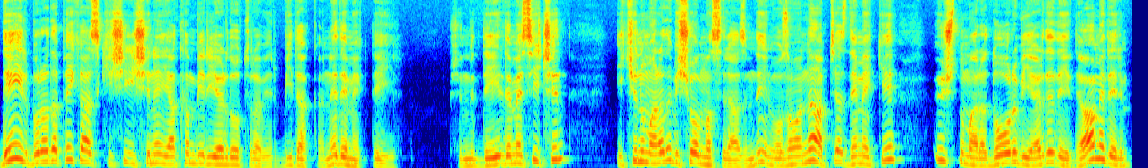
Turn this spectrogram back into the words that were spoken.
Değil burada pek az kişi işine yakın bir yerde oturabilir. Bir dakika ne demek değil? Şimdi değil demesi için 2 numarada bir şey olması lazım değil mi? O zaman ne yapacağız? Demek ki 3 numara doğru bir yerde değil. Devam edelim.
